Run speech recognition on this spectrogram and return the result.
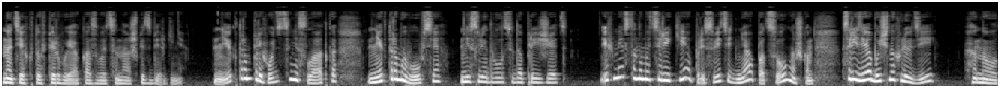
на тех, кто впервые оказывается на Шпицбергене. Некоторым приходится несладко, некоторым и вовсе не следовало сюда приезжать. Их место на материке, при свете дня, под солнышком, среди обычных людей. Но,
